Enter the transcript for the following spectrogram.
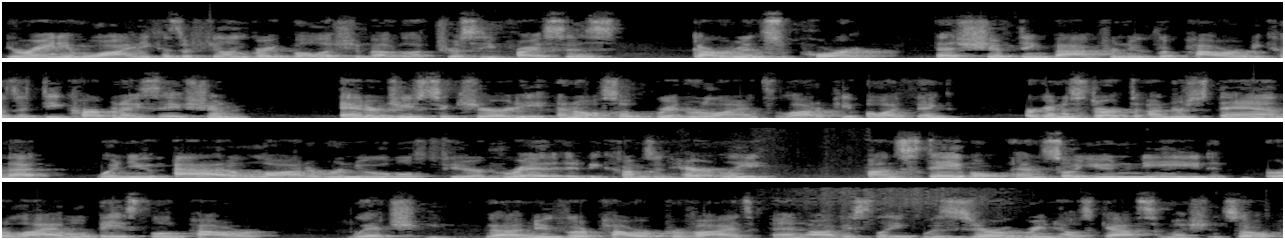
uranium. Why? Because they're feeling very bullish about electricity prices, government support that's shifting back for nuclear power because of decarbonization, energy security, and also grid reliance. A lot of people, I think, are going to start to understand that when you add a lot of renewables to your grid, it becomes inherently unstable. And so you need reliable baseload power which uh, nuclear power provides, and obviously with zero greenhouse gas emissions. So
